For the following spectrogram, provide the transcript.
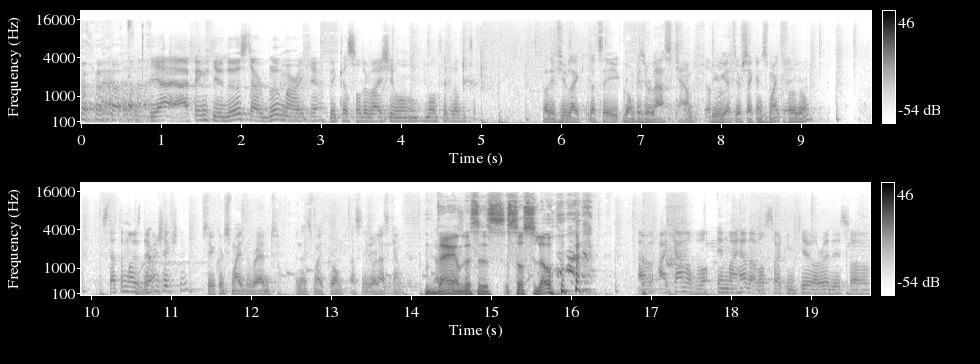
Yeah, I think you do start blue, Marek, yeah? Because otherwise you will not hit level 2. But if you like, let's say Gromp is your last camp, you get your second smite for Gromp. Is that the most damage actually? So you could smite red and then smite Gromp as your last camp. Damn, this is so slow. I, I kind of, in my head I was starting Q already, so...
